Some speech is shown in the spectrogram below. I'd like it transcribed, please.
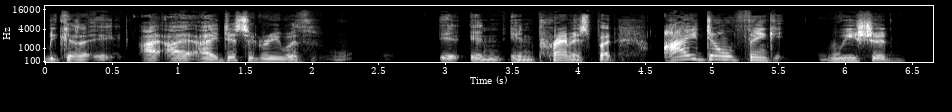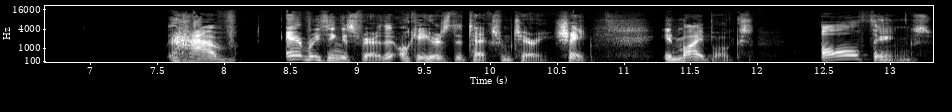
because I, I, I disagree with in in premise, but I don't think we should have everything is fair. Okay, here's the text from Terry Shay. In my books, all things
